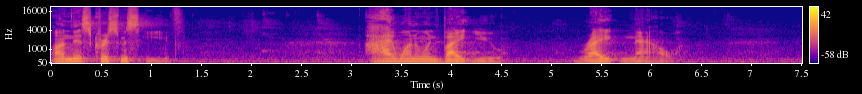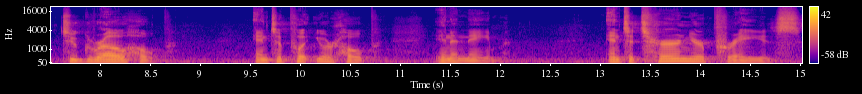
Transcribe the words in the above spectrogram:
On this Christmas Eve, I want to invite you right now to grow hope and to put your hope in a name, and to turn your praise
